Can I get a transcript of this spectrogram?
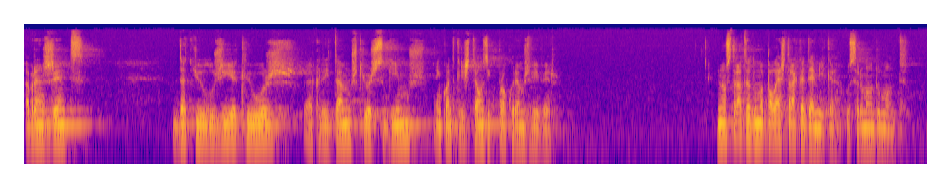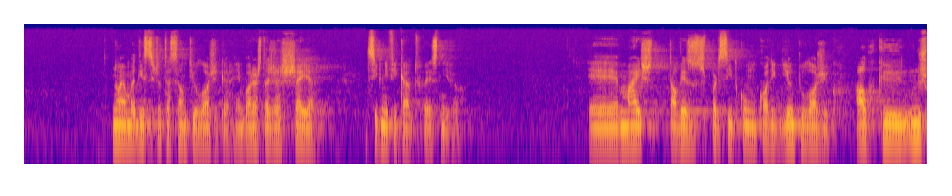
abrangente da teologia que hoje acreditamos, que hoje seguimos enquanto cristãos e que procuramos viver. Não se trata de uma palestra académica, o Sermão do Monte. Não é uma dissertação teológica, embora esteja cheia de significado a esse nível. É mais, talvez, parecido com um código deontológico, algo que nos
